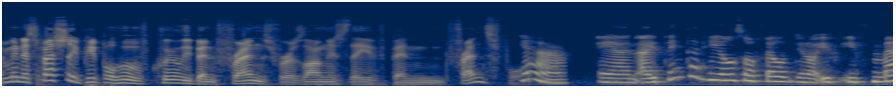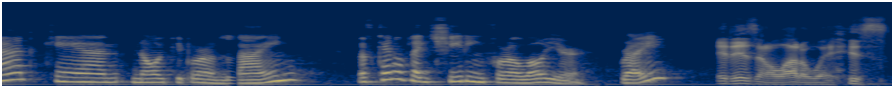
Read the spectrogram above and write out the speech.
I mean, especially people who've clearly been friends for as long as they've been friends for. yeah, and I think that he also felt, you know, if if Matt can know if people are lying, that's kind of like cheating for a lawyer, right? It is in a lot of ways.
